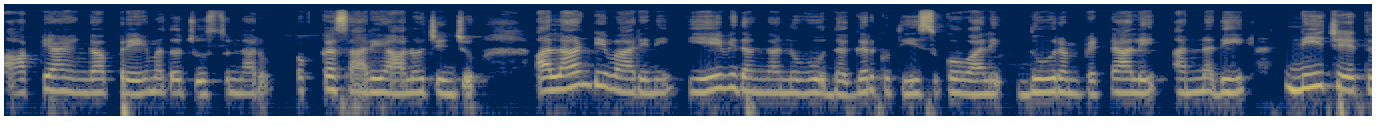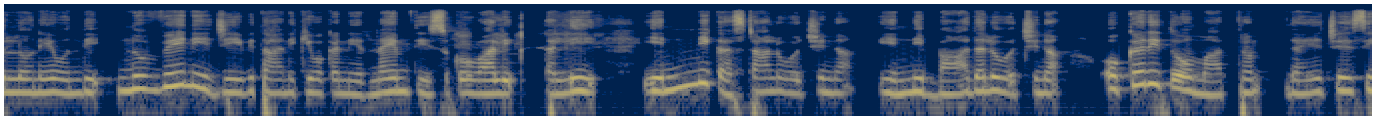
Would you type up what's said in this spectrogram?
ఆప్యాయంగా ప్రేమతో చూస్తున్నారు? ఒక్కసారి ఆలోచించు. అలాంటి వారిని ఏ విధంగా నువ్వు దగ్గరకు తీసుకోవాలి దూరం పెట్టాలి అన్నది నీ చేతుల్లోనే ఉంది. నువ్వే నీ జీవితానికి ఒక నిర్ణయం తీసుకోవాలి. తల్లి ఎన్ని కష్టాలు వచ్చినా ఎన్ని బాధలు వచ్చినా ఒకరితో మాత్రం దయచేసి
